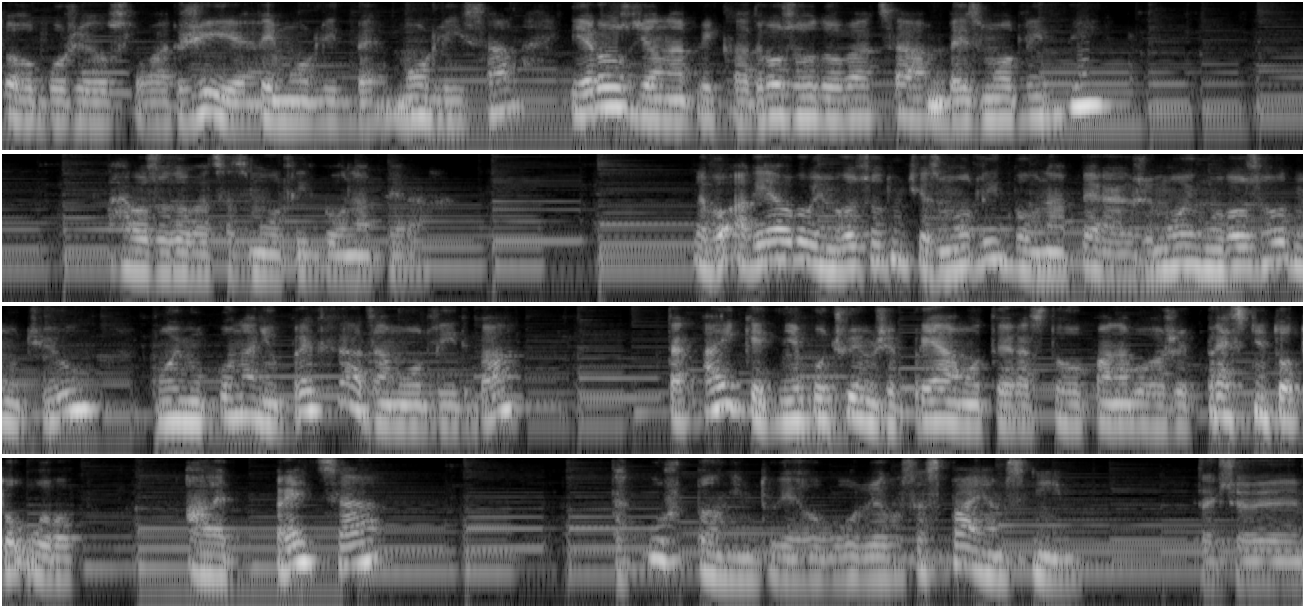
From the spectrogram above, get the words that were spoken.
toho Božieho slova, žije v tej modlitbe, modlí sa, je rozdiel napríklad rozhodovať sa bez modlitby a rozhodovať sa s modlitbou na perách. Lebo ak ja robím rozhodnutie s modlitbou na perách, že môjmu rozhodnutiu, môjmu konaniu predchádza modlitba, tak aj keď nepočujem, že priamo teraz toho Pána Boha, že presne toto urob, ale predsa tak už plním tu jeho vôľu, lebo sa spájam s ním. Takže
